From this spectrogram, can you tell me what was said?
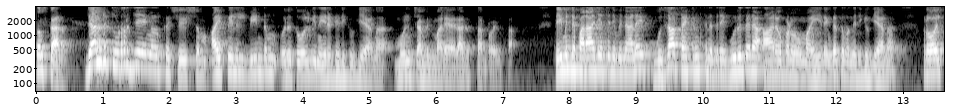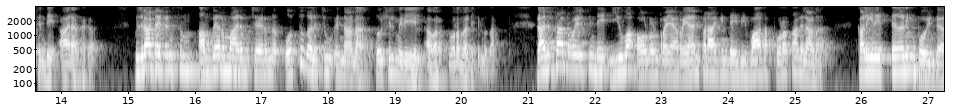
നമസ്കാരം. രണ്ട് തുടർ ജയങ്ങൾക്ക് ശേഷം ഐ പി എല്ലിൽ വീണ്ടും ഒരു തോൽവി നേരിട്ടിരിക്കുകയാണ് മുൻ ചാമ്പ്യന്മാരായ രാജസ്ഥാൻ റോയൽസ്. ടീമിന്റെ പരാജയത്തിന് പിന്നാലെ ഗുജറാത്ത് ടൈറ്റൻസിനെതിരെ ഗുരുതര ആരോപണവുമായി രംഗത്ത് വന്നിരിക്കുകയാണ് റോയൽസിന്റെ ആരാധകർ. ഗുജറാത്ത് ടൈറ്റൻസും അമ്പയർമാരും ചേർന്ന് ഒത്തുകളിച്ചു എന്നാണ് സോഷ്യൽ മീഡിയയിൽ അവർ തുറന്നടിക്കുന്നത്. രാജസ്ഥാൻ റോയൽസിന്റെ യുവ ഓൾറൗണ്ടറായ റിയാൻ പരാഗിന്റെ വിവാദ പുറത്താകലാണ് കളിയിലെ ടേണിംഗ് പോയിന്റ്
